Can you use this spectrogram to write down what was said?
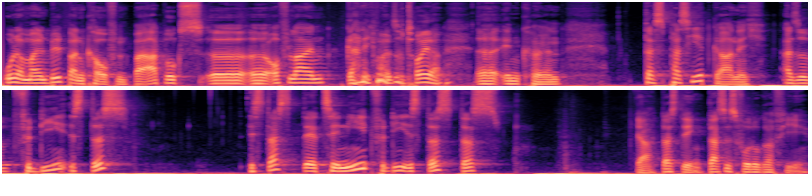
oder mal ein Bildband kaufen. Bei Artbooks äh, äh, offline gar nicht mal so teuer äh, in Köln. Das passiert gar nicht. Also für die ist das, ist das der Zenit, für die ist das das, ja, das Ding, das ist Fotografie.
